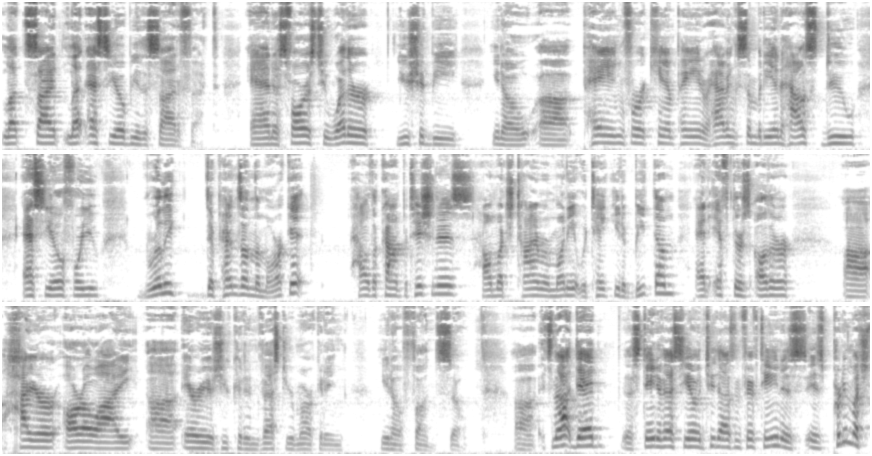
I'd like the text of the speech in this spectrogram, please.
Let side let SEO be the side effect. And as far as to whether you should be you know, uh, paying for a campaign or having somebody in house do SEO for you really depends on the market, how the competition is, how much time or money it would take you to beat them, and if there's other uh, higher ROI uh, areas you could invest your marketing, you know, funds. So uh, it's not dead. The state of SEO in 2015 is is pretty much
